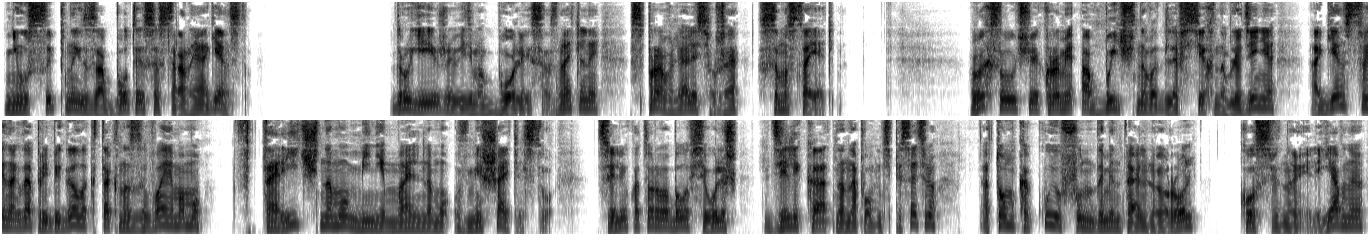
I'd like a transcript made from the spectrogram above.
неусыпной заботы со стороны агентства. Другие же, видимо, более сознательные, справлялись уже самостоятельно. В их случае, кроме обычного для всех наблюдения, агентство иногда прибегало к так называемому вторичному минимальному вмешательству, целью которого было всего лишь деликатно напомнить писателю о том, какую фундаментальную роль, косвенную или явную,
